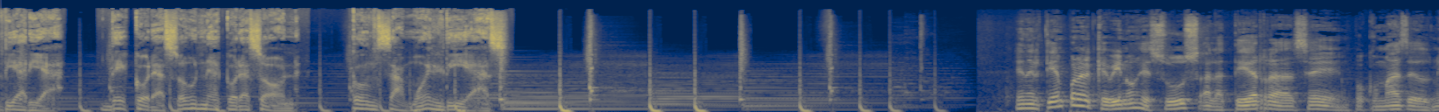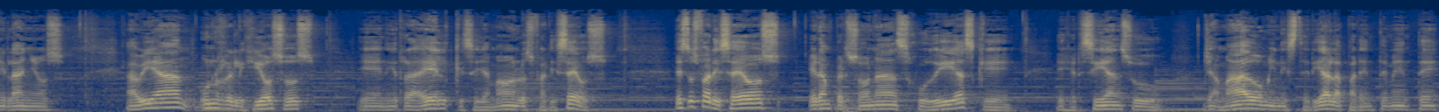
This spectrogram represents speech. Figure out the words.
Diaria, de corazón a corazón, con Samuel Díaz. En el tiempo en el que vino Jesús a la tierra hace un poco más de dos mil años, había unos religiosos en Israel que se llamaban los fariseos. Estos fariseos eran personas judías que ejercían su llamado ministerial aparentemente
